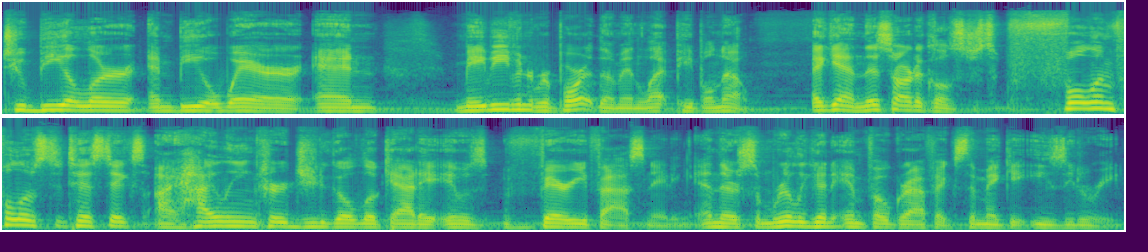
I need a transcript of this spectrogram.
to be alert and be aware and maybe even report them and let people know. Again, this article is just full and full of statistics. I highly encourage you to go look at it. It was very fascinating, and there's some really good infographics that make it easy to read.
